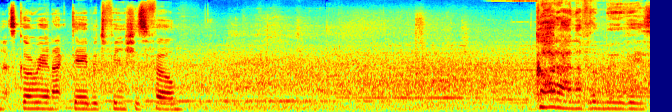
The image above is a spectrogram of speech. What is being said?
let's go reenact David Fincher's film. God, I love the movies.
